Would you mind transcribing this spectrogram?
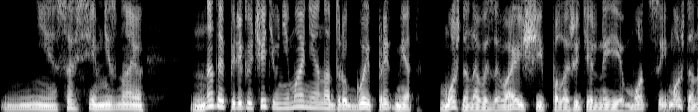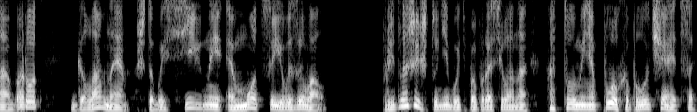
«Не, совсем не знаю. Надо переключить внимание на другой предмет. Можно на вызывающие положительные эмоции, можно наоборот. Главное, чтобы сильные эмоции вызывал». «Предложи что-нибудь», – попросила она, – «а то у меня плохо получается».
